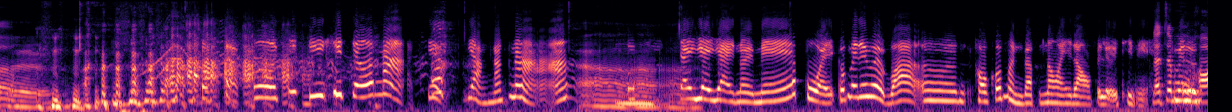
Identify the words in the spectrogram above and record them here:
อ เออ แบบเออคิดดีคิดเจอน่ะเจ็บอย่างนักหนา อ่าใจใหญ่ ๆ หน่อยแม้ป่วยก็ไม่ได้แบบว่า เออเขาก็เหมือนแบบนอยเราไปเลยทีนี้แล้วจมูกเขา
